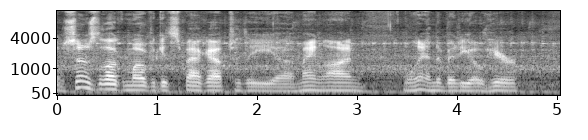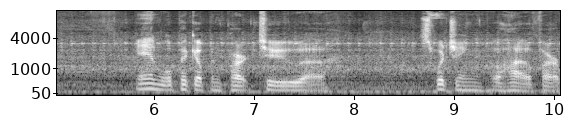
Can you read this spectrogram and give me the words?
So as soon as the locomotive gets back out to the uh, main line, we'll end the video here. And we'll pick up in part two, uh, switching Ohio Fire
